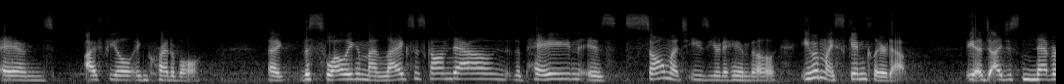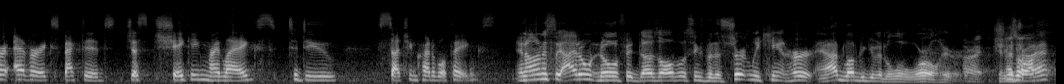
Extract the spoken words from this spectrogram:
and I feel incredible. Like the swelling in my legs has gone down. The pain is so much easier to handle. Even my skin cleared up. I just never ever expected just shaking my legs to do such incredible things. And honestly, I don't know if it does all those things, but it certainly can't hurt. And I'd love to give it a little whirl here. All right, can shoes I try off. it?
